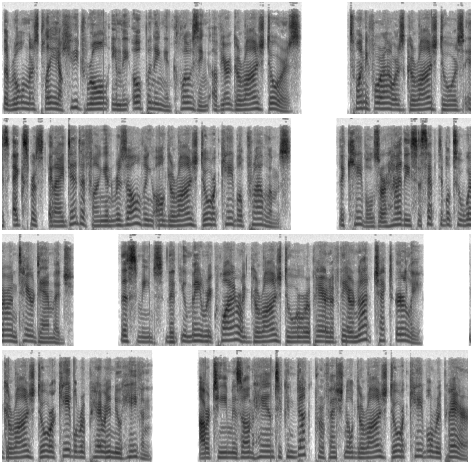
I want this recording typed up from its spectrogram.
The rollers play a huge role in the opening and closing of your garage doors. 24 Hours Garage Doors is experts in identifying and resolving all garage door cable problems. The cables are highly susceptible to wear and tear damage. This means that you may require a garage door repair if they are not checked early. Garage Door Cable Repair in New Haven. Our team is on hand to conduct professional garage door cable repair.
